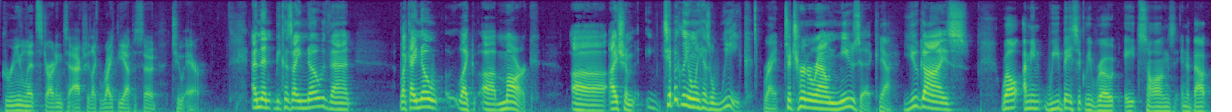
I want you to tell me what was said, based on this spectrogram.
greenlit starting to actually like write the episode to air. and then because I know that, like I know like uh, Mark uh, Isham typically only has a week Right. to turn around music. Yeah. you guys. Well, I mean, we basically wrote eight songs in about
